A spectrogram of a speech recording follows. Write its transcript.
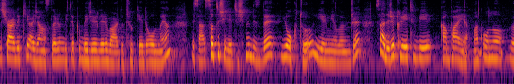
Dışarıdaki ajansların bir takım becerileri vardı Türkiye'de olmayan. Mesela satış iletişimi bizde yoktu 20 yıl önce. Sadece kreatif bir kampanya yapmak, onu e,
